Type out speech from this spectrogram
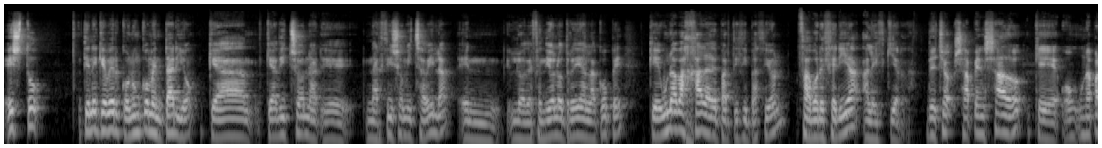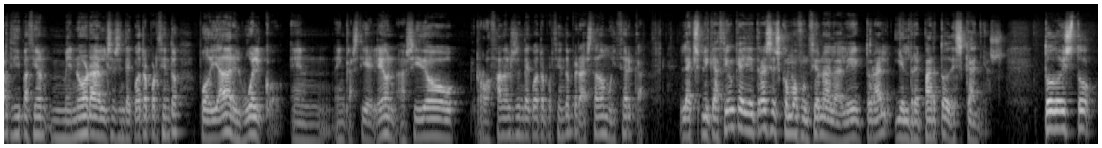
Esto tiene que ver con un comentario que ha, que ha dicho eh, Narciso Michavila, en, lo defendió el otro día en la COPE, que una bajada de participación favorecería a la izquierda. De hecho, se ha pensado que una participación menor al 64% podía dar el vuelco en, Castilla y León. Ha sido rozando el 64%, pero ha estado muy cerca. La explicación que hay detrás es cómo funciona la ley electoral y el reparto de escaños. Todo esto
